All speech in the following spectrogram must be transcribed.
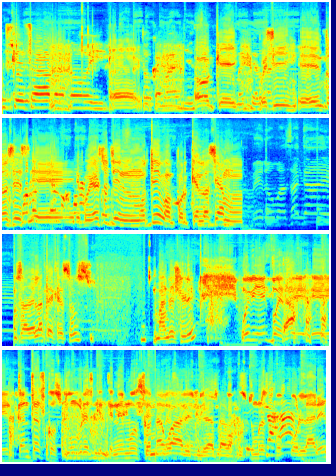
Es que es sábado y toca baño. Ok, pues sí, eh, entonces, eh, pues eso tiene un motivo, ¿por qué lo hacíamos? Pues adelante, Jesús. Mande, Chile. Muy bien, pues eh, eh, tantas costumbres que tenemos Con en agua de México, costumbres populares.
